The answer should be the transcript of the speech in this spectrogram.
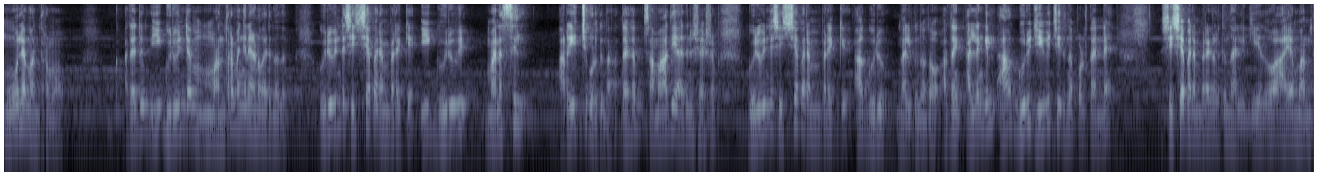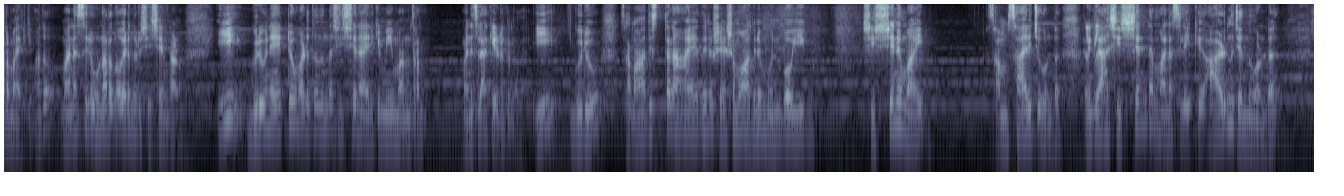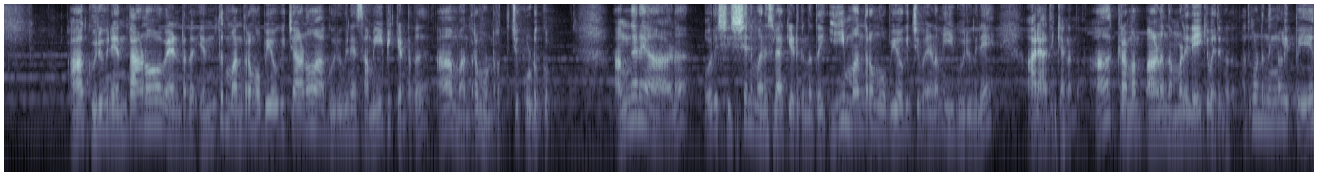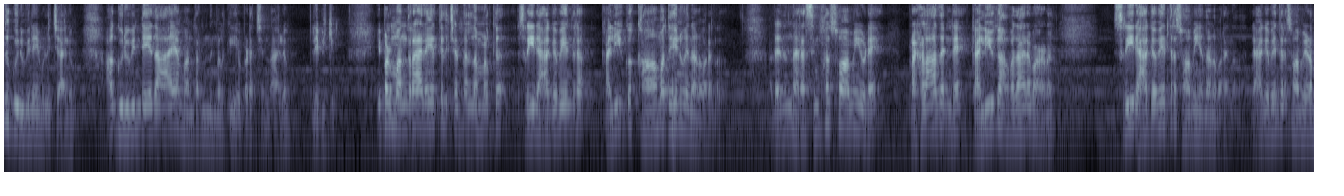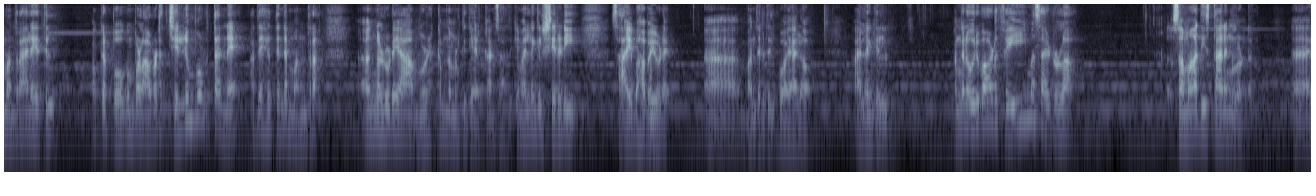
മൂലമന്ത്രമോ അതായത് ഈ ഗുരുവിന്റെ മന്ത്രം എങ്ങനെയാണ് വരുന്നത്? ഗുരുവിന്റെ ശിഷ്യ പരമ്പരയ്ക്ക് ഈ ഗുരു മനസ്സിൽ അറിയിച്ചു കൊടുക്കുന്ന അദ്ദേഹം സമാധി ആയതിനു ശേഷം ഗുരുവിന്റെ ശിഷ്യ പരമ്പരയ്ക്ക് ആ ഗുരു നൽകുന്നതോ അത് അല്ലെങ്കിൽ ആ ഗുരു ജീവിച്ചിരുന്നപ്പോൾ തന്നെ ശിഷ്യ പരമ്പരകൾക്ക് നൽകിയതോ ആയ മന്ത്രമായിരിക്കും. അത് മനസ്സിൽ ഉണർന്നു വരുന്നൊരു ശിഷ്യൻ കാണും. ഈ ഗുരുവിന് ഏറ്റവും അടുത്ത് നിന്ന ശിഷ്യനായിരിക്കും ഈ മന്ത്രം മനസ്സിലാക്കിയെടുക്കുന്നത്. ഈ ഗുരു സമാധിസ്ഥനായതിനു ശേഷമോ അതിനു മുൻപോ ഈ ശിഷ്യനുമായി സംസാരിച്ചുകൊണ്ട് അല്ലെങ്കിൽ ആ ശിഷ്യന്റെ മനസ്സിലേക്ക് ആഴ്ന്നു ചെന്നുകൊണ്ട് ആ ഗുരുവിന് എന്താണോ വേണ്ടത് എന്ത് മന്ത്രം ഉപയോഗിച്ചാണോ ആ ഗുരുവിനെ സമീപിക്കേണ്ടത് ആ മന്ത്രം ഉണർത്തിച്ച് കൊടുക്കും. അങ്ങനെയാണ് ഒരു ശിഷ്യൻ മനസ്സിലാക്കിയെടുക്കുന്നത് ഈ മന്ത്രം ഉപയോഗിച്ച് വേണം ഈ ഗുരുവിനെ ആരാധിക്കാനെന്ന്. ആ ക്രമം ആണ് നമ്മളിലേക്ക് വരുന്നത്. അതുകൊണ്ട് നിങ്ങൾ ഇപ്പോൾ ഏത് ഗുരുവിനെ വിളിച്ചാലും ആ ഗുരുവിന്റേതായ മന്ത്രം നിങ്ങൾക്ക് എവിടെ ചെന്നാലും ലഭിക്കും. ഇപ്പോൾ മന്ത്രാലയത്തിൽ ചെന്നാൽ നമ്മൾക്ക് ശ്രീ രാഘവേന്ദ്ര കലിയുഗ കാമധേനു എന്നാണ് പറയുന്നത്. അതായത് നരസിംഹസ്വാമിയുടെ പ്രഹ്ലാദന്റെ കലിയുഗ അവതാരമാണ് ശ്രീ രാഘവേന്ദ്ര സ്വാമി എന്നാണ് പറയുന്നത്. രാഘവേന്ദ്ര സ്വാമിയുടെ മന്ത്രാലയത്തിൽ ഒക്കെ പോകുമ്പോൾ അവിടെ ചെല്ലുമ്പോൾ തന്നെ അദ്ദേഹത്തിന്റെ മന്ത്രങ്ങളുടെ ആ മുഴക്കം നമുക്ക് കേൾക്കാൻ സാധിക്കും. അല്ലെങ്കിൽ ഷിരഡി സായിബാബയുടെ മന്ദിരത്തിൽ പോയാലോ അല്ലെങ്കിൽ അങ്ങനെ ഒരുപാട് ഫേമസ് ആയിട്ടുള്ള സമാധി സ്ഥാനങ്ങളുണ്ട്.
